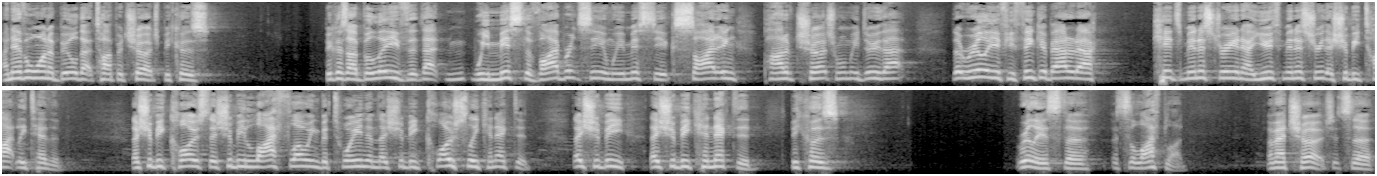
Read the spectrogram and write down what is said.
I never want to build that type of church because because I believe that, that we miss the vibrancy and we miss the exciting part of church when we do that. That really, if you think about it, our kids' ministry and our youth ministry, they should be tightly tethered. They should be close. There should be life flowing between them. They should be closely connected. They should be, they should be connected because really it's the, it's the lifeblood of our church. It's the,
